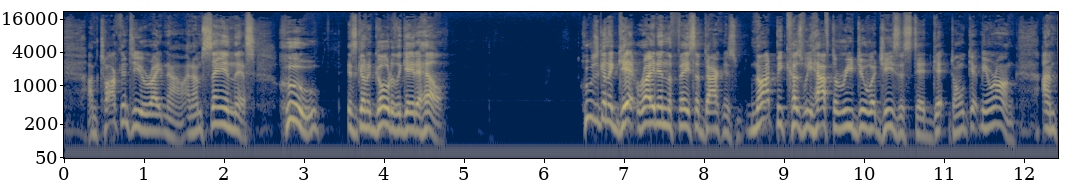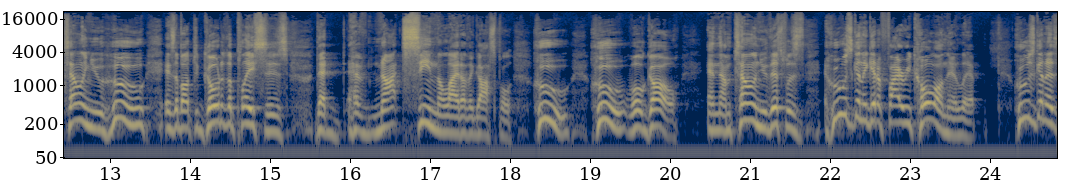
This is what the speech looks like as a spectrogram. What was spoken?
I'm talking to you right now, and I'm saying this: Who? Is going to go to the gate of hell? Who's going to get right in the face of darkness? Not because we have to redo what Jesus did. Get, don't get me wrong. I'm telling you who is about to go to the places that have not seen the light of the gospel. Who, who will go? And I'm telling you, this was who's going to get a fiery coal on their lip? Who's going to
